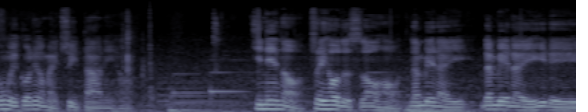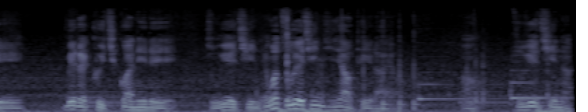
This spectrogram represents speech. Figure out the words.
讲话讲了买最大的哈。今天哦，最后的时候哈，咱要来咱要来迄、那个要来开一罐迄个竹叶青，我竹叶青今天要提来哦，啊，竹叶青啊，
